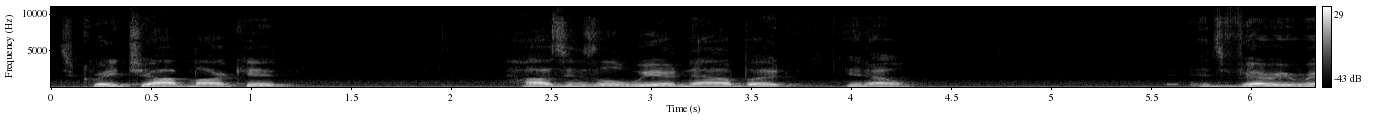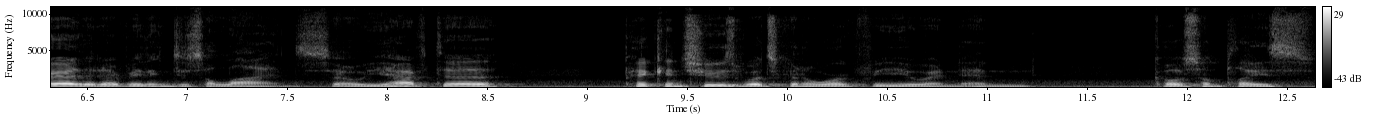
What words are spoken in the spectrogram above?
It's a great job market. Housing is a little weird now, but you know, it's very rare that everything just aligns. So you have to pick and choose what's going to work for you and, and go someplace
